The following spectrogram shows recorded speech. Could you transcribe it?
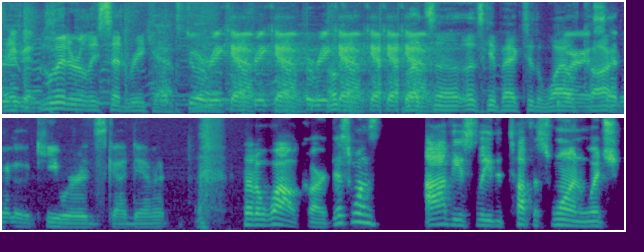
He literally said recap. Let's do a recap. Recap. A recap. Okay. Recap. recap. Let's uh, let's get back to the wild Sorry, I said card. one of the keywords. God damn it. So the wild card. This one's obviously the toughest one, which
